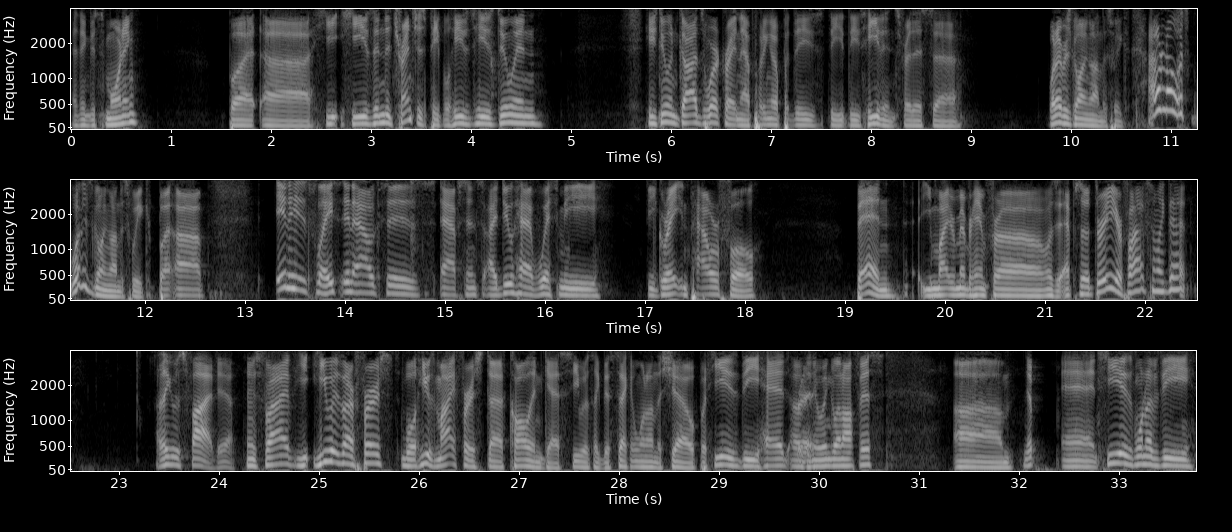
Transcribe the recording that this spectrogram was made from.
I think this morning, but uh, he he's in the trenches. People, he's he's doing he's doing God's work right now, putting up with these the, these heathens for this uh, whatever's going on this week. I don't know what's what is going on this week, but uh, in his place, in Alex's absence, I do have with me the great and powerful Ben. You might remember him from was it episode three or five, something like that. I think it was five. Yeah, it was five. He, he was our first. Well, he was my first uh, call-in guest. He was like the second one on the show, but he is the head of right. the New England office. Um, yep, and he is one of the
